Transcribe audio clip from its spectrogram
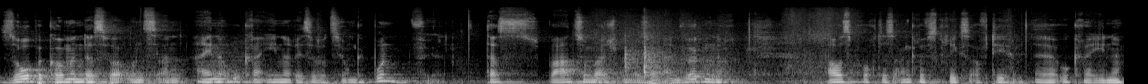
so bekommen, dass wir uns an eine Ukraine-Resolution gebunden fühlen. Das war zum Beispiel so ein Wirken nach Ausbruch des Angriffskriegs auf die äh, Ukraine,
